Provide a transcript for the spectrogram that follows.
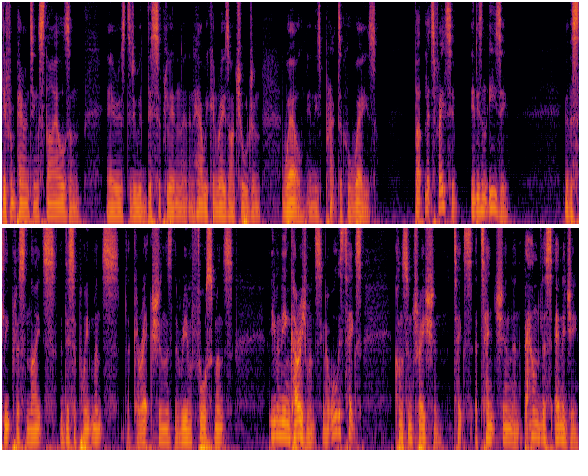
different parenting styles and areas to do with discipline and how we can raise our children well in these practical ways. But let's face it, it isn't easy. Know, the sleepless nights, the disappointments, the corrections, the reinforcements, even the encouragements, you know, all this takes concentration, it takes attention and boundless energy.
